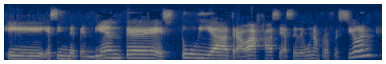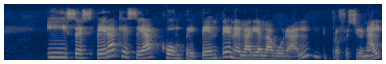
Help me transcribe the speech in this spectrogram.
eh, es independiente, estudia, trabaja, se hace de una profesión y se espera que sea competente en el área laboral, profesional,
